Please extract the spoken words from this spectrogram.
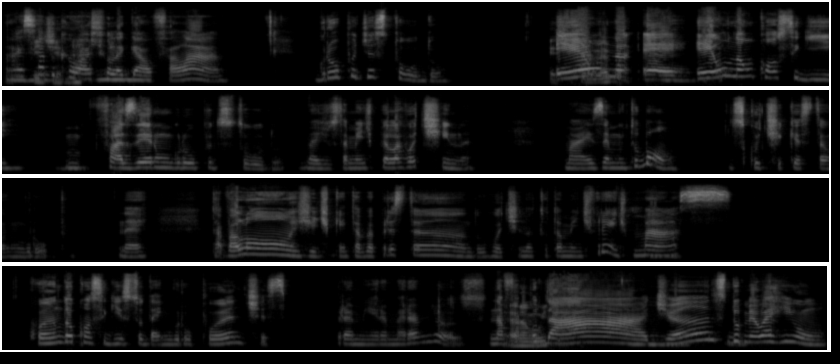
Mas sabe o que eu né? acho legal falar? Grupo de estudo. Esse Eu, é bom. é, eu não consegui fazer um grupo de estudo, mas justamente pela rotina. Mas é muito bom discutir questão em grupo, né? Tava longe de quem tava prestando, rotina totalmente diferente, mas quando eu consegui estudar em grupo antes, pra mim era maravilhoso. Na Era muito- faculdade, Uhum, antes do meu R1,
